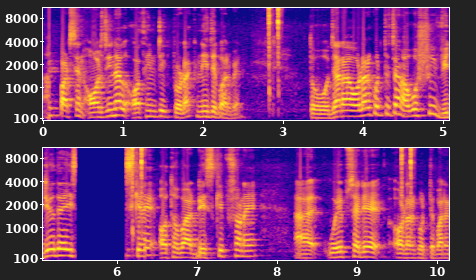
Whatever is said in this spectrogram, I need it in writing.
Hundred percent original authentic product নিতে পারবেন। তো যারা অর্ডার করতে চান, অবশ্যই ভিডিও দেয় স্ক্রিনে অথবা ডিসক্রিপশনে ওয়েবসাইটে অর্ডার করতে পারেন।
